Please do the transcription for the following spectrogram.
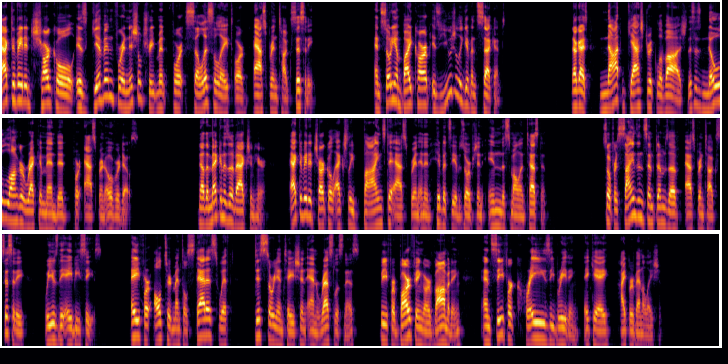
Activated charcoal is given for initial treatment for salicylate or aspirin toxicity. And sodium bicarb is usually given second. Now, guys, not gastric lavage. This is no longer recommended for aspirin overdose. Now, the mechanism of action here activated charcoal actually binds to aspirin and inhibits the absorption in the small intestine. So, for signs and symptoms of aspirin toxicity, we use the ABCs. A for altered mental status with disorientation and restlessness, B for barfing or vomiting, and C for crazy breathing, aka hyperventilation.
